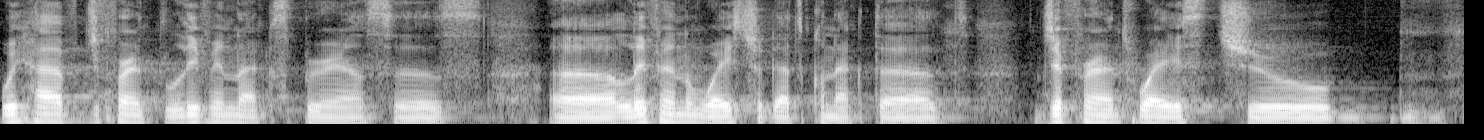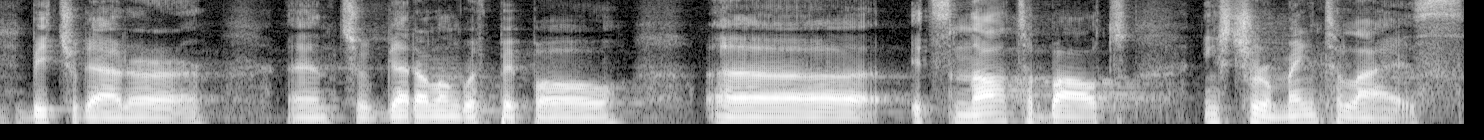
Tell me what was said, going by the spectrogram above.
we have different living experiences, uh, living ways to get connected, different ways to be together and to get along with people. Uh, it's not about instrumentalize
